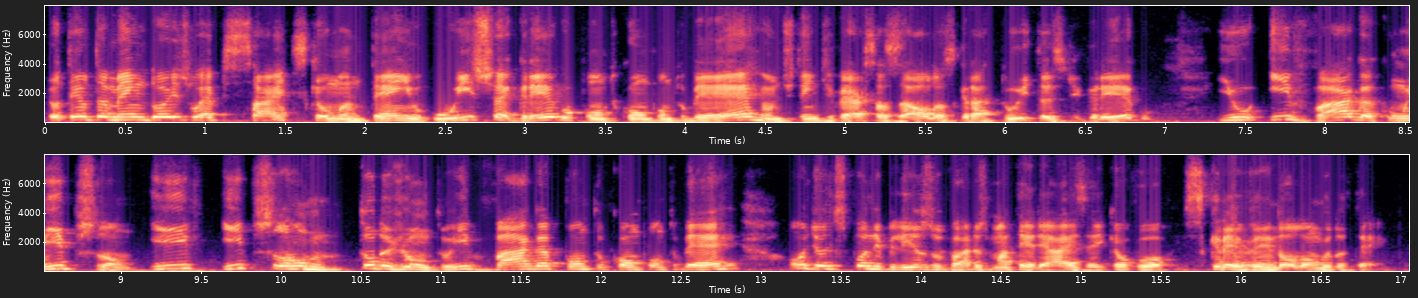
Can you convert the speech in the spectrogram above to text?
Eu tenho também dois websites que eu mantenho, o issoegrego.com.br, onde tem diversas aulas gratuitas de grego, e o ivaga com Y, e Y tudo junto, ivaga.com.br, onde eu disponibilizo vários materiais aí que eu vou escrevendo ao longo do tempo.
